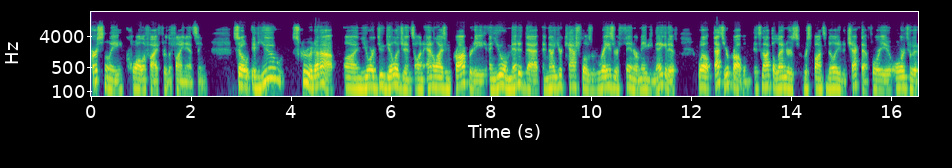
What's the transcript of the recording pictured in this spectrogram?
personally qualify for the financing? So if you screw it up on your due diligence on analyzing property and you omitted that and now your cash flow is razor thin or maybe negative well that's your problem. It's not the lender's responsibility to check that for you or to,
